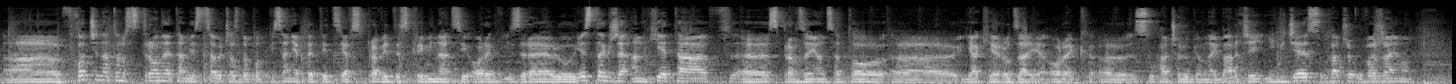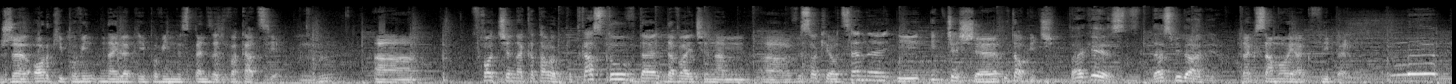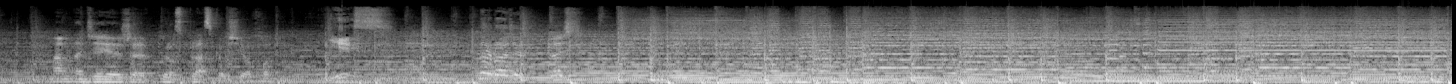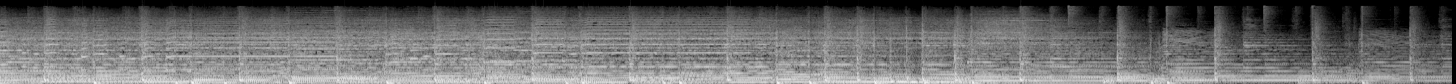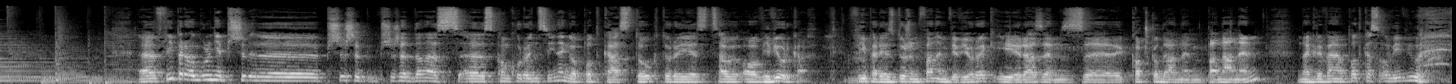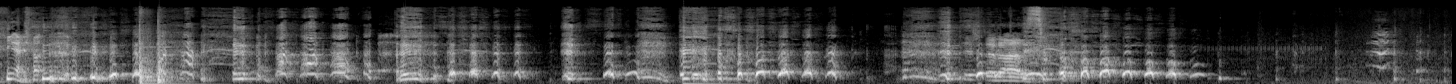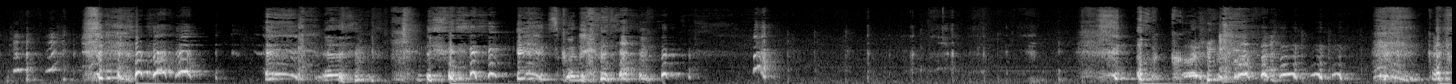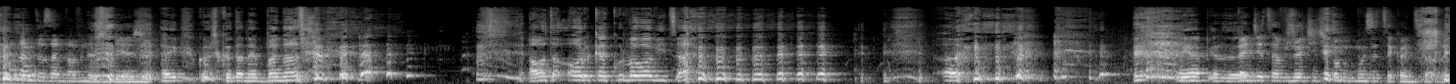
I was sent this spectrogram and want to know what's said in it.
E, Wchodźcie na tą stronę, tam jest cały czas do podpisania petycja w sprawie dyskryminacji orek w Izraelu. Jest także ankieta e, sprawdzająca to, e, jakie rodzaje orek e, słuchacze lubią najbardziej i gdzie słuchacze uważają, że orki powin- najlepiej powinny spędzać wakacje. A wchodźcie na katalog podcastów, da- dawajcie nam e, wysokie oceny i idźcie się utopić. Tak jest. Do swidania. Tak samo jak Flipper. Mam nadzieję, że rozplaskał się ochotnik. Yes! Na razie. Cześć! Flipper ogólnie przy, e, przyszedł, przyszedł do nas e, z konkurencyjnego podcastu, który jest cały o wiewiórkach. Flipper jest dużym fanem wiewiórek i razem z e, Koczkodanem Bananem nagrywają podcast o wiewiórkach. Nie. Jeszcze raz. Skąd O kurwa. Zabawne zwierzę. Ej, koszkodane bananem. A oto orka, kurwa, ławica. Ja pierdolę. Będzie co wrzucić po muzyce końcowej.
